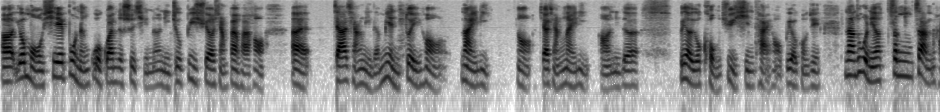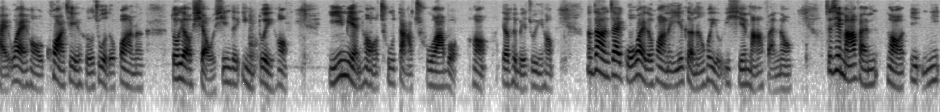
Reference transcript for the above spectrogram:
呃，有某些不能过关的事情呢，你就必须要想办法哈，哎，加强你的面对哈耐力哦，加强耐力啊，你的。不要有恐惧心态哈，不要恐惧。那如果你要征战海外哈，跨界合作的话呢，都要小心的应对哈，以免哈出大出啊不哈，要特别注意哈。那当然在国外的话呢，也可能会有一些麻烦哦。这些麻烦哈，你你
